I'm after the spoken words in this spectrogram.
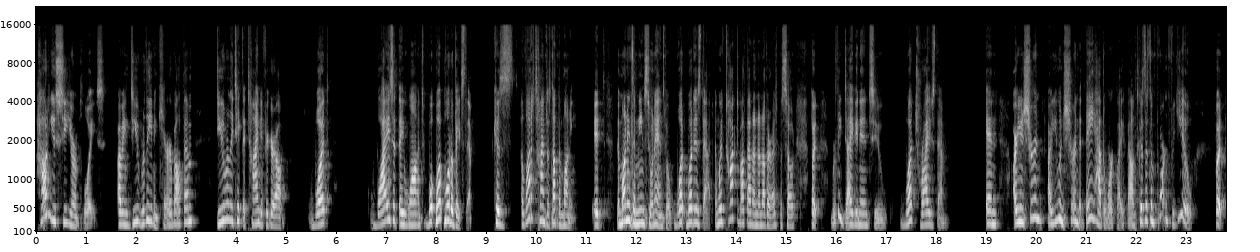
How do you see your employees? I mean do you really even care about them? Do you really take the time to figure out what why is it they want what, what motivates them? Because a lot of times it's not the money. It the money's a means to an end but what what is that? And we've talked about that in another episode but really diving into what drives them. And are you ensuring are you ensuring that they have the work life balance? Because it's important for you but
